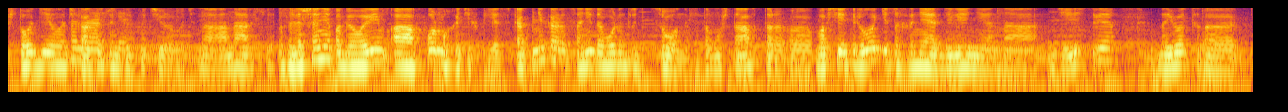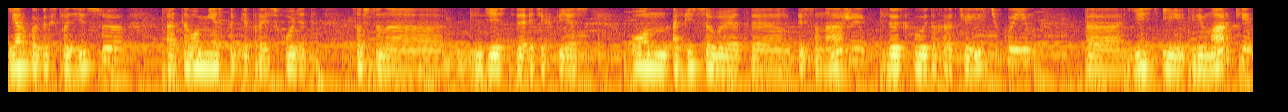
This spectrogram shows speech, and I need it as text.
Что делать, анархия. как это интерпретировать. Да, анархия. В завершение поговорим о формах этих пьес. Как мне кажется, они довольно традиционны, потому что автор э, во всей трилогии сохраняет деление на действие, дает э, яркую экспозицию э, того места, где происходит, собственно, действие этих пьес он описывает э, персонажей, дает какую-то характеристику им, э, есть и ремарки.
